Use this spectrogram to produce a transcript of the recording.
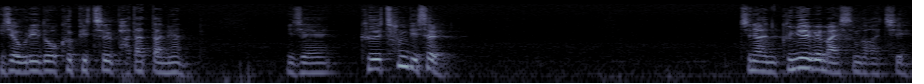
이제 우리도 그 빛을 받았다면 이제 그 천빛을 지난 금요예배 말씀과 같이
